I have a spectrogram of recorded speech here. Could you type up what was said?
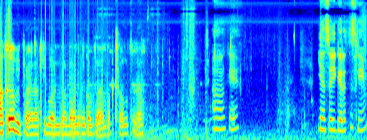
I could be playing on keyboard and mouse, but I'm just gonna play on my controller for now. Oh, okay. Yeah, so you good at this game?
